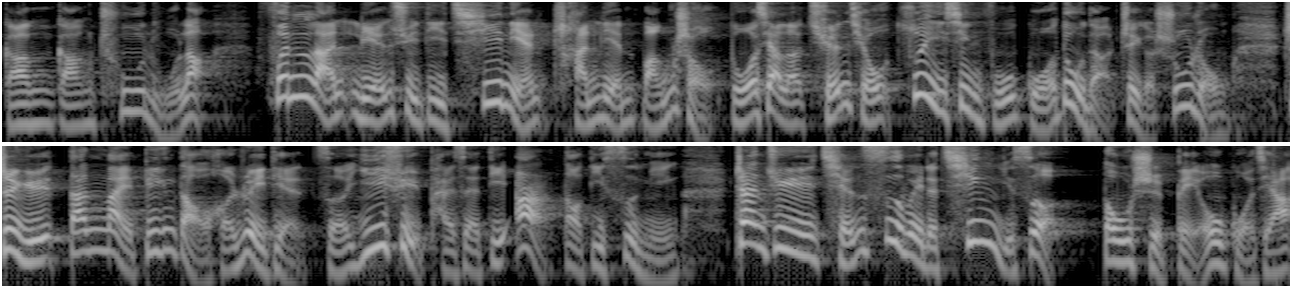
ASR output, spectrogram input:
刚刚出炉了。芬兰连续第七年蝉联榜首，夺下了全球最幸福国度的这个殊荣。至于丹麦、冰岛和瑞典，则依序排在第二到第四名，占据前四位的清一色都是北欧国家。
